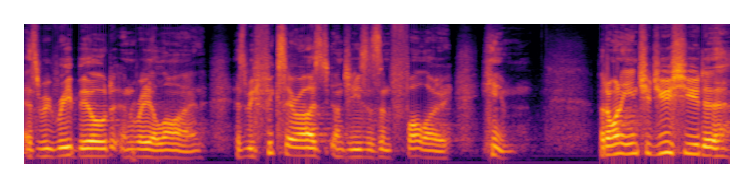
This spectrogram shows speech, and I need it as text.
as we rebuild and realign, as we fix our eyes on Jesus and follow him. But I want to introduce you to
